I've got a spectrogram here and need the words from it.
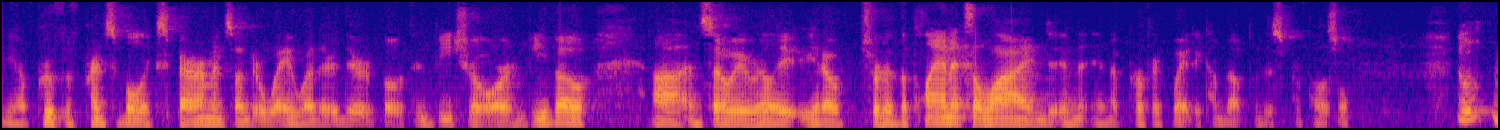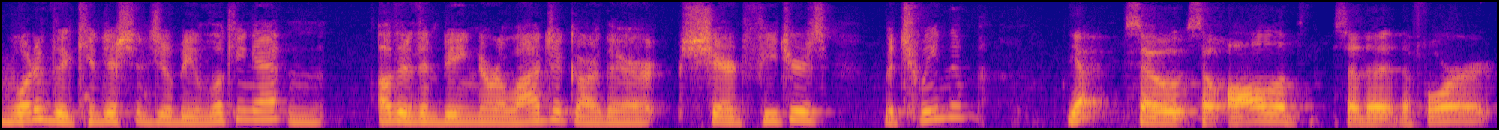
you know, proof of principle experiments underway, whether they're both in vitro or in vivo. Uh, and so we really, you know, sort of the planets aligned in, in a perfect way to come up with this proposal. What are the conditions you'll be looking at, and other than being neurologic, are there shared features between them? Yep. So so all of so the the four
